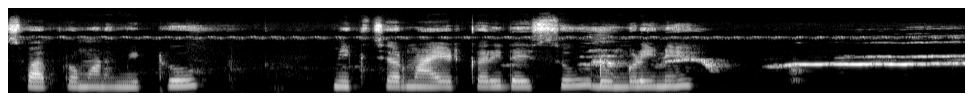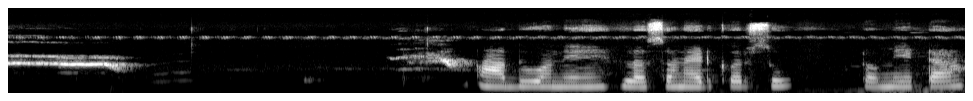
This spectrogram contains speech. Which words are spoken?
સ્વાદ પ્રમાણે મીઠું. મિક્સરમાં એડ કરી દઈશું ડુંગળીને. આદુ અને લસણ એડ કરશું, ટમેટાં,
